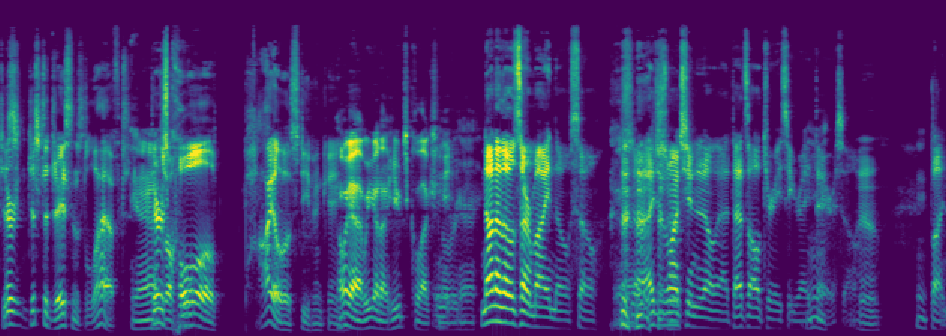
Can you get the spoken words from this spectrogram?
just There- just to Jason's left, yeah. There's there's a cool- whole pile of Stephen King. oh yeah, we got a huge collection Yeah. over here. None of those are mine though, so, Yeah. so I just want you to know that that's all Tracy right Mm. there. So, Yeah. but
